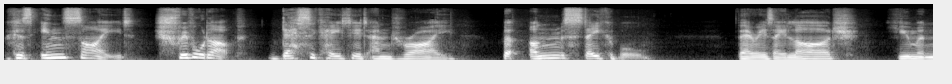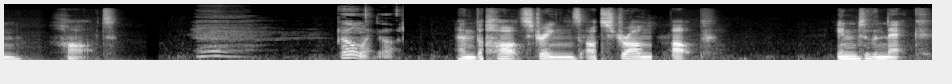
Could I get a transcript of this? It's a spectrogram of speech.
Because inside, shriveled up, desiccated and dry, but unmistakable, there is a large human heart. Oh my god. and the heartstrings are strung up into the neck,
